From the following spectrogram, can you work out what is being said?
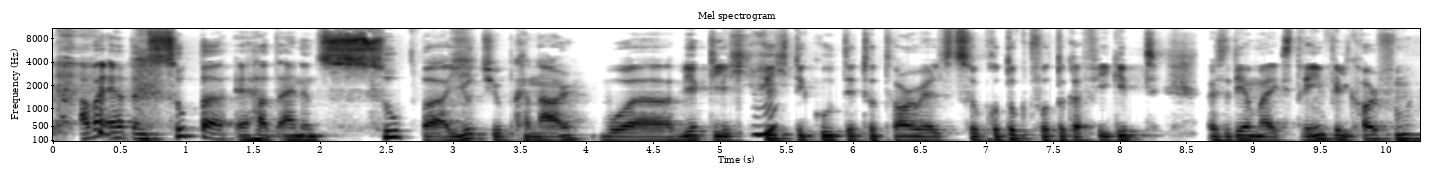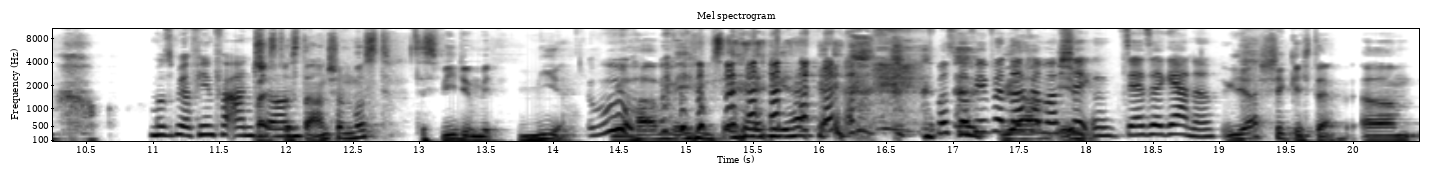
aber er hat einen super, er hat einen super YouTube-Kanal, wo er wirklich mhm. richtig gute Tutorials zur Produktfotografie gibt. Also die haben mir extrem viel geholfen. Muss mir auf jeden Fall anschauen. Weißt du, was du anschauen musst? Das Video mit mir. Uh. Wir haben eben. ja. Musst du auf jeden Fall nachher mal schicken. Sehr, sehr gerne. Ja, schicke ich dir. Ähm,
